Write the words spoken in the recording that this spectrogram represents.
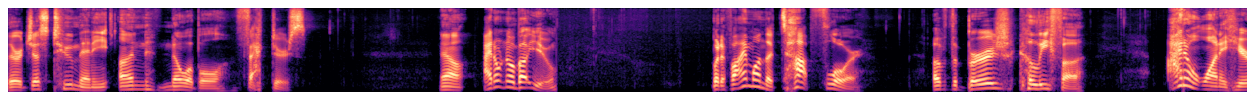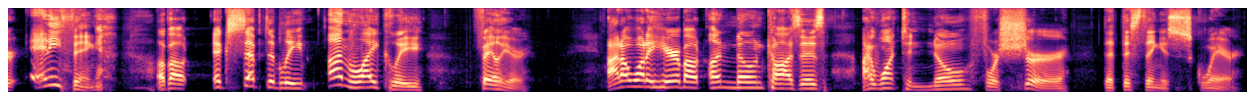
There are just too many unknowable factors. Now, I don't know about you, but if I'm on the top floor of the Burj Khalifa, I don't want to hear anything about acceptably unlikely failure. I don't want to hear about unknown causes. I want to know for sure that this thing is square.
